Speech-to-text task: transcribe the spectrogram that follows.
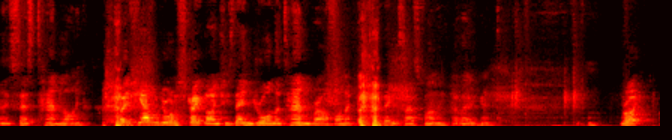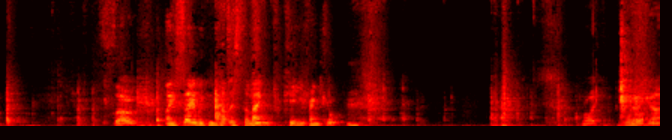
and it says tan line. But she hasn't drawn a straight line. She's then drawn the tan graph on it. She thinks that's funny. But there you go. Right. So they say we can cut this to length. Key, thank you. Right. There you go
